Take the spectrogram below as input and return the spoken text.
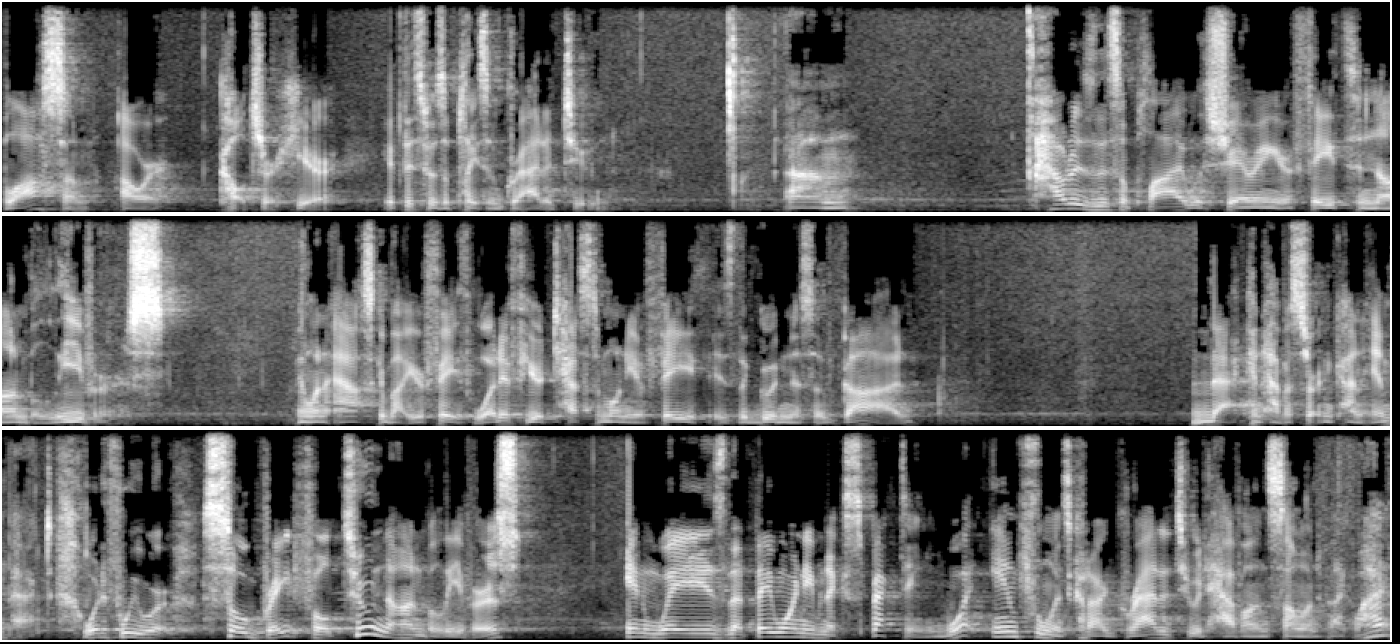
blossom our culture here if this was a place of gratitude? Um, how does this apply with sharing your faith to non believers? I want to ask about your faith. What if your testimony of faith is the goodness of God? That can have a certain kind of impact. What if we were so grateful to non believers in ways that they weren't even expecting? What influence could our gratitude have on someone like, why,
